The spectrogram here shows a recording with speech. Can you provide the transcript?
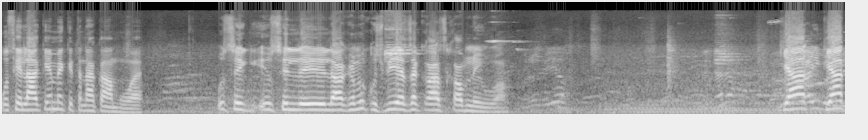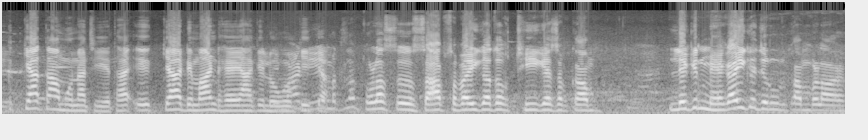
उस इलाके में कितना काम हुआ है? उस उस इलाके में कुछ भी ऐसा खास काम नहीं हुआ। क्या क्या क्या काम होना चाहिए था? ए, क्या डिमांड है यहाँ के लोगों की? क्या? मतलब थोड़ा साफ़ सफ़ाई का तो ठीक है सब काम लेकिन महँगाई का ज़रूर काम बढ़ा है।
